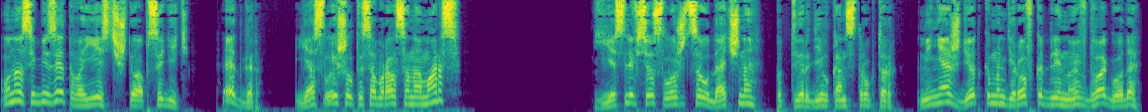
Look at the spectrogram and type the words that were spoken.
«У нас и без этого есть что обсудить. Эдгар, я слышал, ты собрался на Марс?» «Если все сложится удачно», — подтвердил конструктор, «меня ждет командировка длиной в два года».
